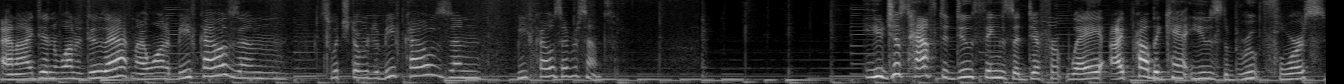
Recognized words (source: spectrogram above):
And I didn't want to do that and I wanted beef cows and switched over to beef cows and beef cows ever since. You just have to do things a different way. I probably can't use the brute force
